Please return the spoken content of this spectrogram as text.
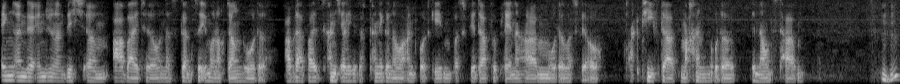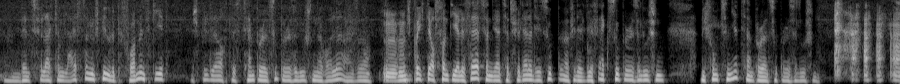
eng an der Engine an sich ähm, arbeite und das Ganze immer noch downloade. Aber da kann ich ehrlich gesagt keine genaue Antwort geben, was wir da für Pläne haben oder was wir auch aktiv da machen oder announced haben. Mhm. Ähm, Wenn es vielleicht um Leistungen spielen oder Performance geht, spielt ja auch das Temporal Super Resolution eine Rolle. Also mhm. man spricht ja auch von DLSS und jetzt hat Fidelity, Super, äh, Fidelity FX Super Resolution. Wie funktioniert Temporal Super Resolution?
